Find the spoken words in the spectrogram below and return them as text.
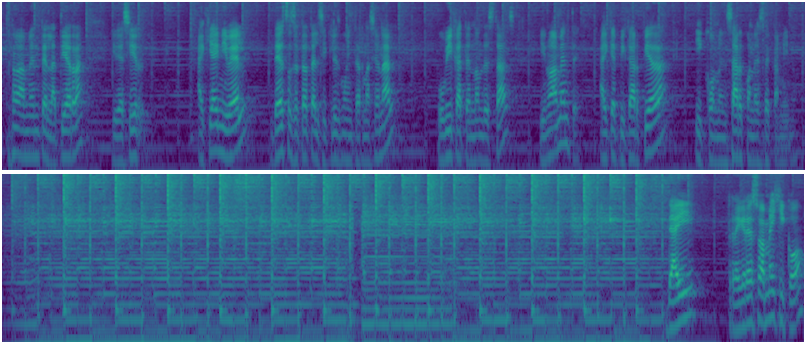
nuevamente en la tierra y decir, aquí hay nivel, de esto se trata el ciclismo internacional, ubícate en donde estás y nuevamente hay que picar piedra y comenzar con este camino. De ahí regreso a México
